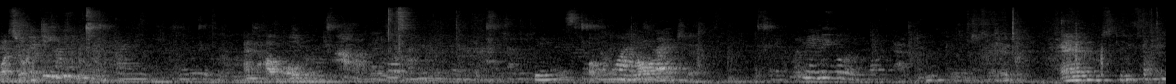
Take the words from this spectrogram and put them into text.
What's your name? And how old are you? Okay. Are you. And can you tell me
